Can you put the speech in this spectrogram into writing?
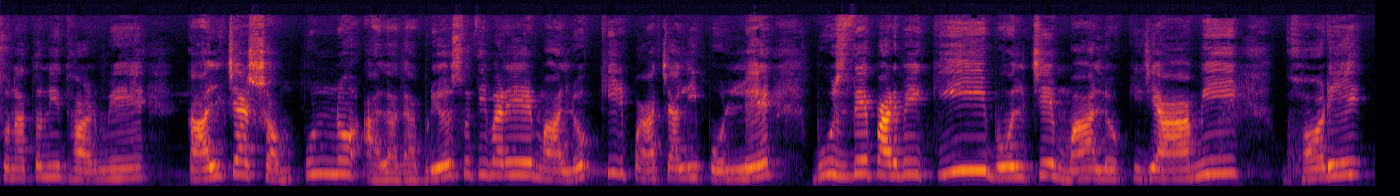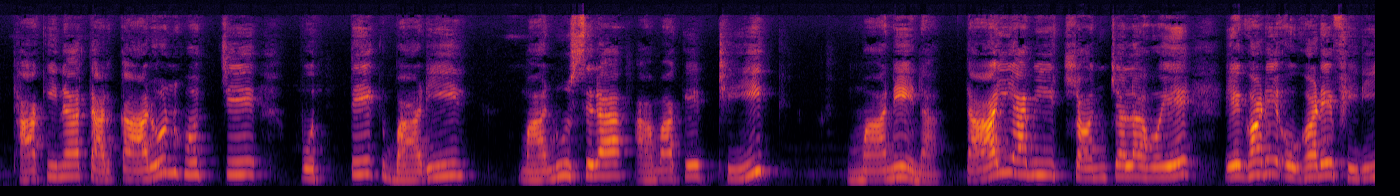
সনাতনী ধর্মে কালচার সম্পূর্ণ আলাদা। বৃহস্পতিবারে মা লক্ষ্মীর পাঁচালি পড়লে বুঝতে পারবে কি বলছে মা লক্ষ্মী যে আমি ঘরে থাকি না। তার কারণ হচ্ছে প্রত্যেক বাড়ির মানুষরা আমাকে ঠিক মানে না। তাই আমি চঞ্চলা হয়ে এ ঘরে ও ঘরে ফিরি,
